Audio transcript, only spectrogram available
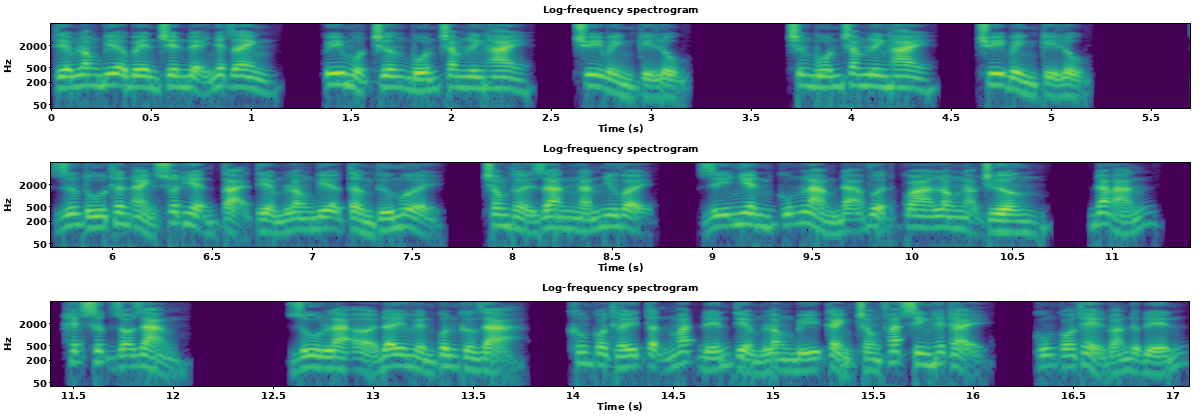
tiềm long bia bên trên đệ nhất danh, quy một chương bốn trăm linh hai, truy bình kỷ lục. Chương bốn trăm linh hai, truy bình kỷ lục. Dương tú thân ảnh xuất hiện tại tiềm long bia tầng thứ mười, trong thời gian ngắn như vậy, dĩ nhiên cũng làm đã vượt qua long nạo trường, đáp án, hết sức rõ ràng. Dù là ở đây huyền quân cường giả, không có thấy tận mắt đến tiềm long bí cảnh trong phát sinh hết thảy, cũng có thể đoán được đến.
